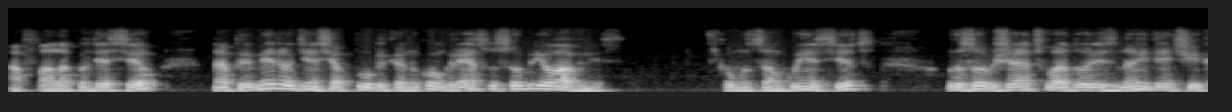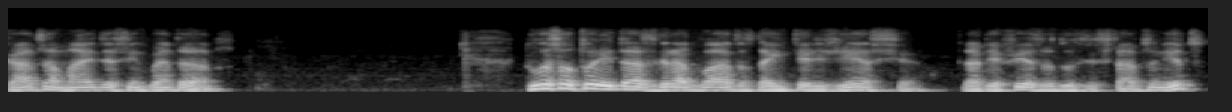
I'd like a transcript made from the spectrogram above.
A fala aconteceu na primeira audiência pública no Congresso sobre OVNIs, como são conhecidos os objetos voadores não identificados há mais de 50 anos. Duas autoridades graduadas da inteligência da defesa dos Estados Unidos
